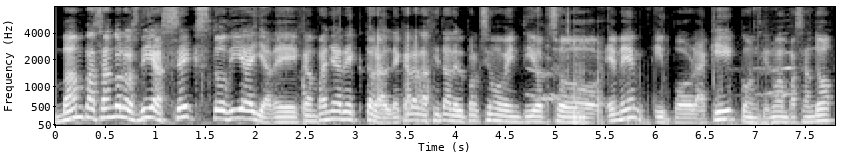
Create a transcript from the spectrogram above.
Van pasando los días, sexto día ya de campaña electoral de cara a la cita del próximo 28M y por aquí continúan pasando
